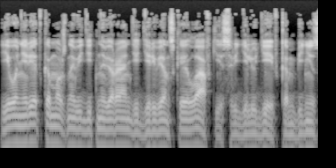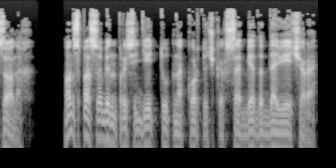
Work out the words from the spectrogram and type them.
его нередко можно видеть на веранде деревенской лавки среди людей в комбинезонах. Он способен просидеть тут на корточках с обеда до вечера,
